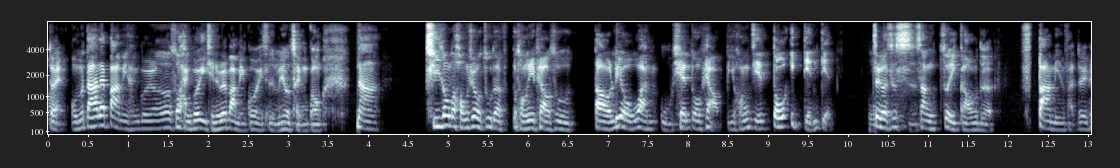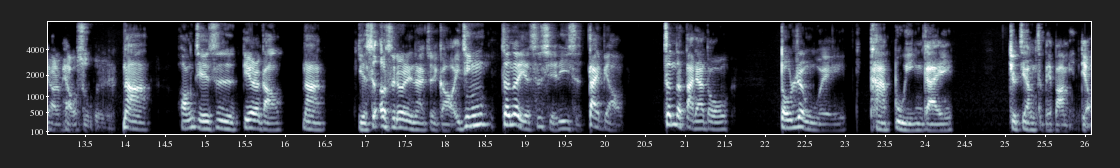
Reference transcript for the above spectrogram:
对，我们大家在罢免韩国瑜的时候说韩国瑜以前就被罢免过一次，没有成功。那其中的洪秀柱的不同意票数到六万五千多票，比黄杰多一点点，这个是史上最高的罢免反对票的票数。那黄杰是第二高，那也是二十六年来最高，已经真的也是写历史，代表。真的大家都都认为他不应该就这样子被罢免掉。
